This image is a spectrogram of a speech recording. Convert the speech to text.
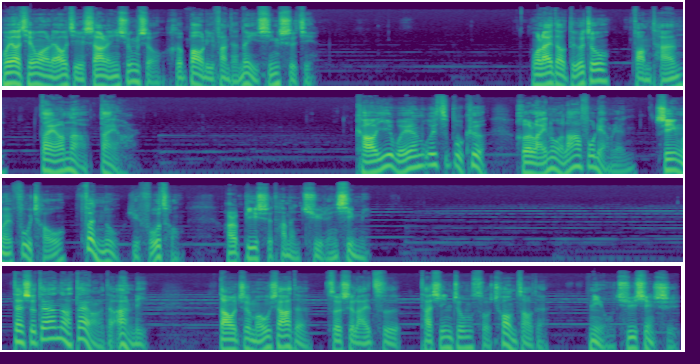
我要前往了解杀人凶手和暴力犯的内心世界。我来到德州访谈戴安娜·戴尔。考伊·维恩·威斯布克和莱诺拉夫两人是因为复仇、愤怒与服从而逼使他们取人性命。但是戴安娜·戴尔的案例，导致谋杀的，则是来自他心中所创造的扭曲现实。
